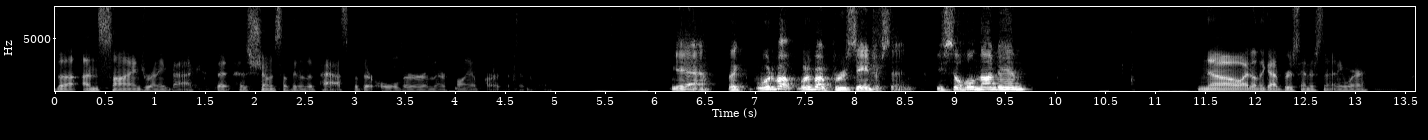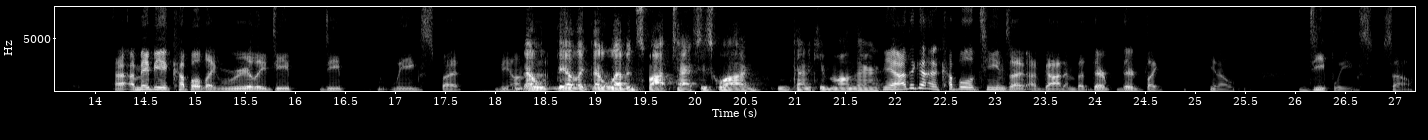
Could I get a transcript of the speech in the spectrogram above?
the unsigned running back that has shown something in the past, but they're older and they're falling apart. That type of thing. Yeah. Like what about what about Bruce Anderson? You still holding on to him? No, I don't think I have Bruce Anderson anywhere. Uh, maybe a couple of like really deep, deep leagues, but beyond that, That, yeah, like that eleven spot taxi squad. You can kind of keep him on there. yeah, I think a couple of teams I, I've got him, but they're they're like you know deep leagues. So,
